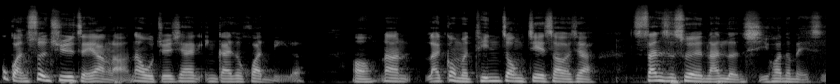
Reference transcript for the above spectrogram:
不管顺序是怎样啦，那我觉得现在应该是换你了。哦，那来跟我们听众介绍一下三十岁的男人喜欢的美食。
